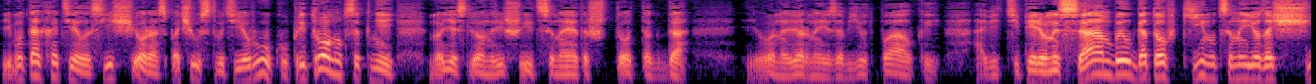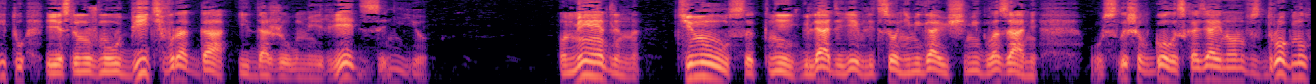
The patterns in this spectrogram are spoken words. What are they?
Ему так хотелось еще раз почувствовать ее руку, притронуться к ней, но если он решится на это, что тогда? Его, наверное, изобьют палкой, а ведь теперь он и сам был готов кинуться на ее защиту, и если нужно убить врага и даже умереть за нее. Он медленно тянулся к ней, глядя ей в лицо немигающими глазами — Услышав голос хозяина, он вздрогнул,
